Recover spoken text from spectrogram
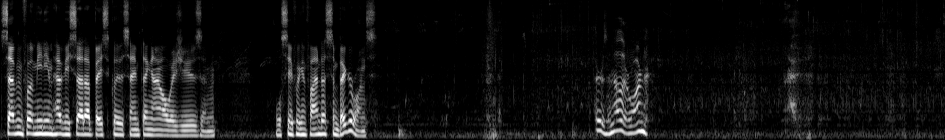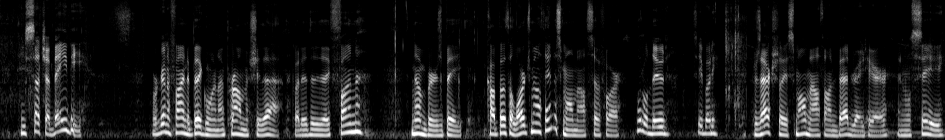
seven foot medium heavy setup, basically the same thing I always use and we'll see if we can find us some bigger ones. There's another one. He's such a baby. We're gonna find a big one, I promise you that. But it is a fun numbers bait. Caught both a largemouth and a smallmouth so far. Little dude, see you buddy. There's actually a smallmouth on bed right here, and we'll see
